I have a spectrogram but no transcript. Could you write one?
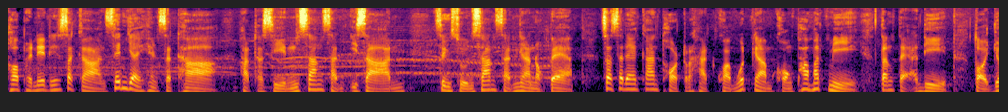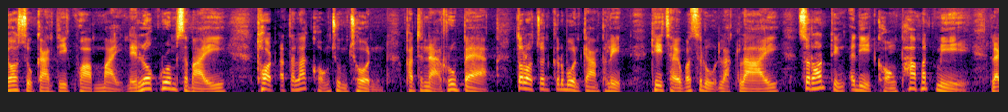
ทอดพระเนตรนิทรรศการเส้นใยแห่งศรัทธา หัตถศิลป์สร้างสรรค์อีสาน ซึ่งศูนย์สร้างสรรค์งานออกแบบจะแสดงการถอดรหัสความงดงามของผ้ามัดหมี่ตั้งแต่อดีต ต่อยอดสู่การตีความใหม่ในโลกร่วมสมัย ถอดอัตลักษณ์ของชุมชน พัฒนารูปแบบ ตลอดจนกระบวนการผลิตที่ใช้วัสดุหลากหลาย สะท้อนถึงอดีตของผ้ามัดหมี่และ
